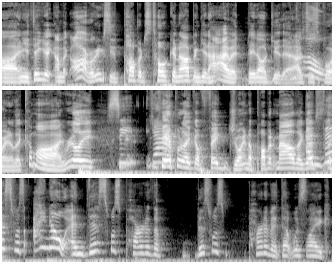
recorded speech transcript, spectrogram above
Uh, and you think I'm like, "Oh, we're gonna see puppets token up and get high," but they don't do that. I was disappointed. I was like, "Come on, really? See, You yeah. can't put like a fake joint in a puppet mouth like and this was I know, and this was part of the this was part of it that was like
